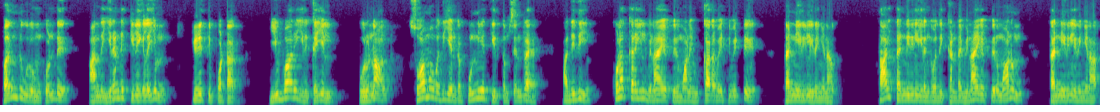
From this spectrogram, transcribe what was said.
பருந்து உருவம் கொண்டு அந்த இரண்டு கிளிகளையும் கிழித்து போட்டார். இவ்வாறு இருக்கையில் ஒரு நாள் சோமவதி என்ற புண்ணிய தீர்த்தம் சென்ற அதிதி குளக்கரையில் விநாயகப் பெருமானை உட்கார வைத்துவிட்டு தண்ணீரில் இறங்கினாள். தாய் தண்ணீரில் இறங்குவதைக் கண்ட விநாயகப் பெருமானும் தண்ணீரில் இறங்கினார்.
